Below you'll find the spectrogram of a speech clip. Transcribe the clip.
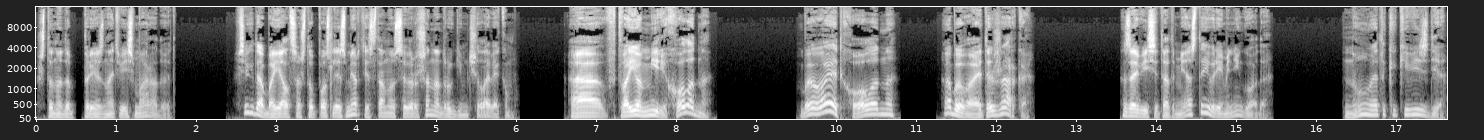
что, надо признать, весьма радует. Всегда боялся, что после смерти стану совершенно другим человеком. А в твоем мире холодно? Бывает холодно, а бывает и жарко. Зависит от места и времени года. Ну, это как и везде,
